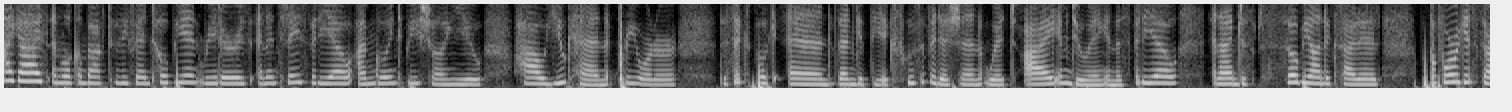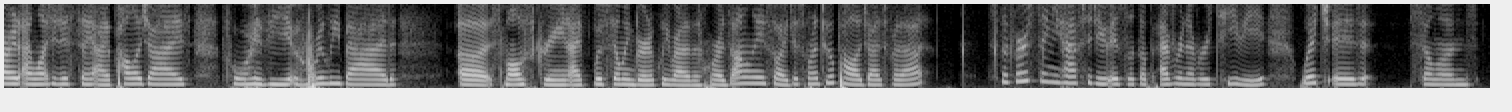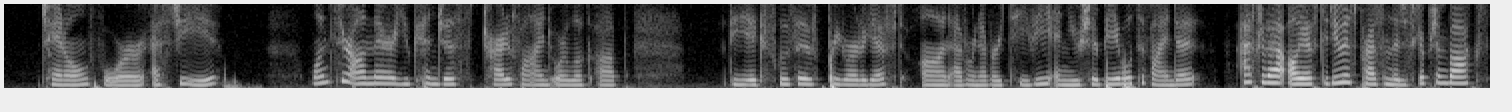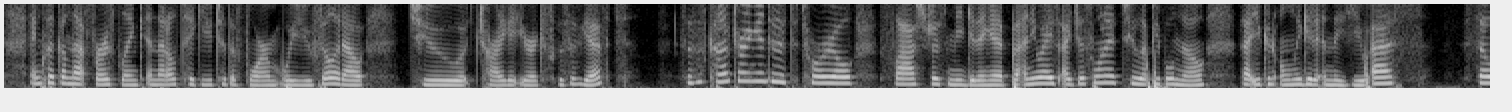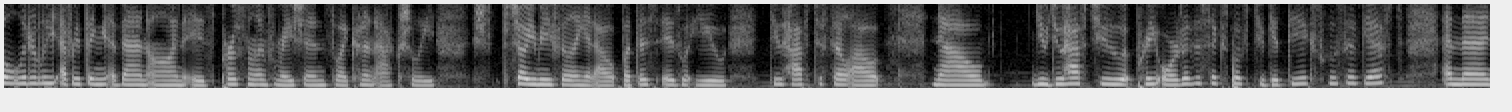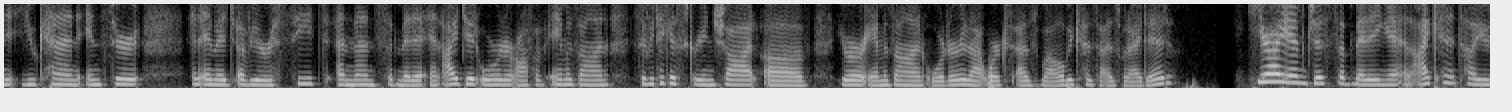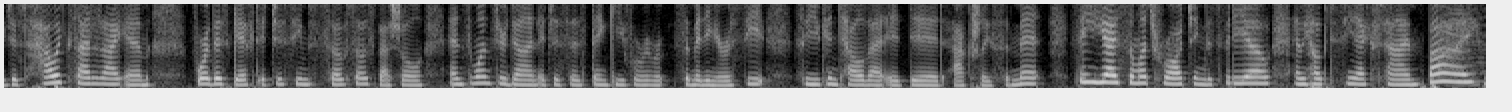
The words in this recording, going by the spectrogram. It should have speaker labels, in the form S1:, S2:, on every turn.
S1: Hi guys and welcome back to the Fantopian Readers and in today's video I'm going to be showing you how you can pre-order the sixth book and then get the exclusive edition which I am doing in this video and I'm just so beyond excited. But before we get started I want to just say I apologize for the really bad uh, small screen. I was filming vertically rather than horizontally so I just wanted to apologize for that. So the first thing you have to do is look up Ever Never TV which is someone's channel for SGE. Once you're on there, you can just try to find or look up the exclusive pre order gift on Ever and Never TV, and you should be able to find it. After that, all you have to do is press on the description box and click on that first link, and that'll take you to the form where you fill it out to try to get your exclusive gift. So this is kind of turning into a tutorial slash just me getting it. But anyways, I just wanted to let people know that you can only get it in the US. So literally everything then on is personal information, so I couldn't actually sh- show you me filling it out, but this is what you do have to fill out. Now, you do have to pre-order the six book to get the exclusive gift, and then you can insert an image of your receipt and then submit it. And I did order off of Amazon. So if you take a screenshot of your Amazon order, that works as well because that is what I did. Here I am just submitting it, and I can't tell you just how excited I am for this gift. It just seems so, so special. And so once you're done, it just says thank you for submitting your receipt, so you can tell that it did actually submit. Thank you guys so much for watching this video, and we hope to see you next time. Bye!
